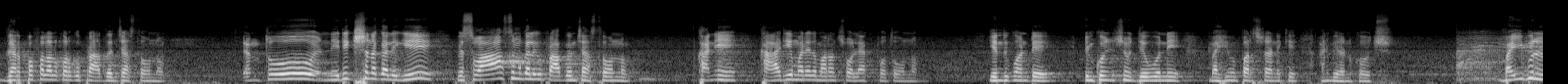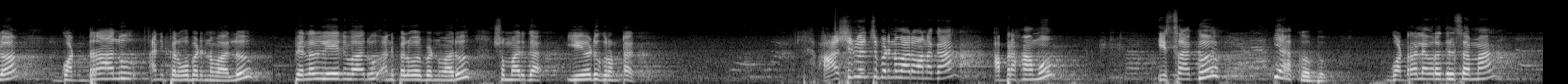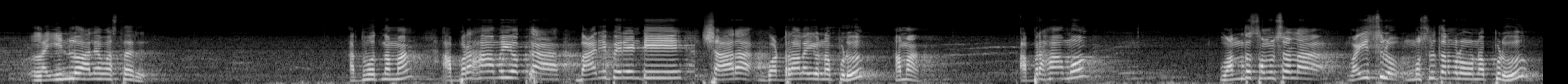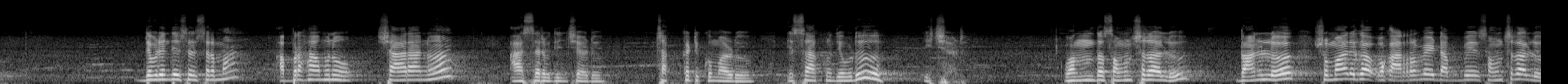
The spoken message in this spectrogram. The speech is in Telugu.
గర్భఫలాల కొరకు ప్రార్థన చేస్తూ ఉన్నాం. ఎంతో నిరీక్షణ కలిగి విశ్వాసం కలిగి ప్రార్థన చేస్తూ ఉన్నాం. కానీ కార్యం అనేది మనం చూడలేకపోతూ ఉన్నాం. ఎందుకంటే ఇంకొంచెం దేవుణ్ణి మహిమపరచడానికి అని మీరు అనుకోవచ్చు. బైబిల్లో గొడ్రాలు అని పిలువబడిన వాళ్ళు పిల్లలు లేని వారు అని పిలువబడిన వారు సుమారుగా ఏడుగురు ఉంటారు. ఆశీర్వదించబడిన వారు అనగా అబ్రహాము ఇసాకు యాకోబు. గొడ్రాలు ఎవరో తెలుసమ్మా? లైన్లో వాళ్ళే వస్తారు. అర్థమవుతుందమ్మా? అబ్రహాము యొక్క భార్య పేరేంటి? షారా గొడ్రాలై ఉన్నప్పుడు. అమ్మ అబ్రహాము వంద సంవత్సరాల వయసులో ముసలితనంలో ఉన్నప్పుడు దేవుడు ఏం చేశాడు అబ్రహామును షారాను ఆశీర్వదించాడు. చక్కటి కుమారుడు ఇసాకును దేవుడు ఇచ్చాడు. వంద సంవత్సరాలు దానిలో సుమారుగా ఒక అరవై డెబ్బై సంవత్సరాలు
